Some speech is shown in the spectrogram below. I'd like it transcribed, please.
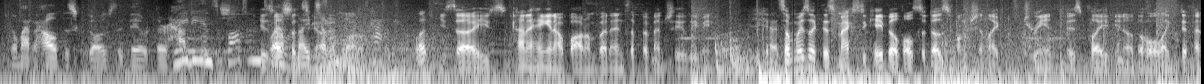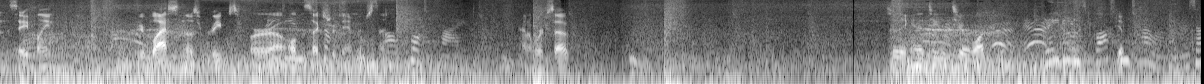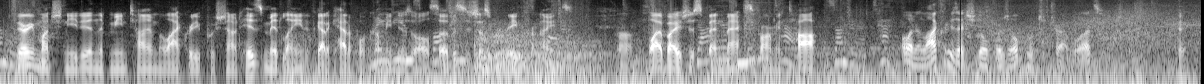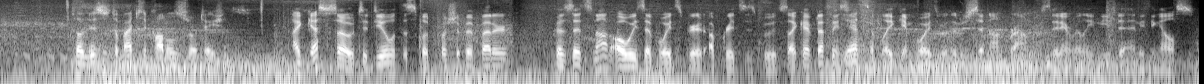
That No matter how this goes, that they're they're happy with Radiant's this. bottom His tower offense Knights got have him a bottom. What? He's uh he's kind of hanging out bottom, but ends up eventually leaving. Okay. In some ways, like this Max Decay build also does function like Treant is played. You know, the whole like defend the safe lane. If you're blasting those creeps for uh, all this extra damage, then kind of works out. So they can take the tier one. Radiant's bottom tower is under very much needed. In the meantime, Alacrity pushing out his mid lane. They've got a catapult coming as well, so this is just great for Knights. Oh, Flyby's just spend Dire's max farming top. is under attack. oh and Alacrity is actually going for his own route to travel. That's Okay. so. This is to match the Coddle's rotations. I guess so, to deal with the split push a bit better. Because it's not always that Void Spirit upgrades his boots. Like, I've definitely seen Yeah. some late game Voids where they're just sitting on brown because they didn't really need anything else.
